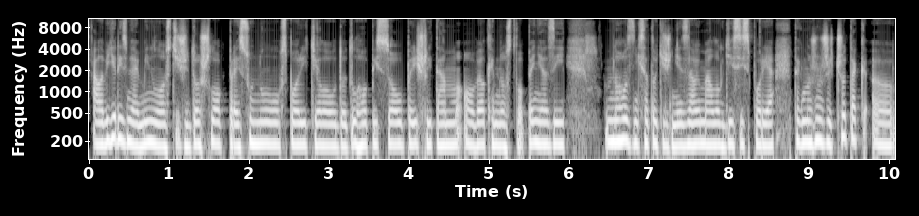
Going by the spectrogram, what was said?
ale videli sme aj v minulosti, že došlo k presunu sporiteľov do dlhopisov, prišli tam o veľké množstvo peňazí, mnoho z nich sa totiž nezaujímalo, kde si sporia, tak možno, že čo tak uh,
